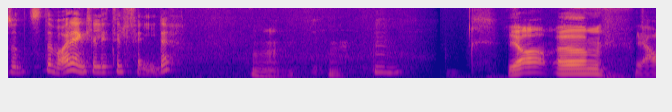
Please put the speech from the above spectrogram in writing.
så, så det var egentlig litt tilfeldig. Ja, um, ja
